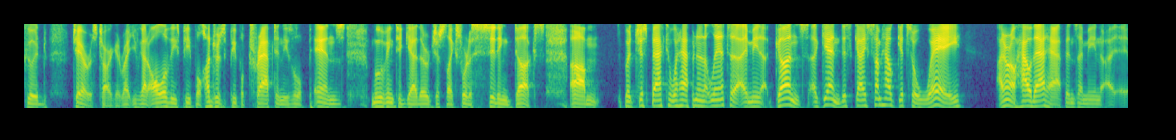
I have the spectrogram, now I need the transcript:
good terrorist target, right? You've got all of these people, hundreds of people trapped in these little pens, moving together, just like sort of sitting ducks. Um, but just back to what happened in Atlanta. I mean, guns again. This guy somehow gets away I don't know how that happens. I mean, I,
